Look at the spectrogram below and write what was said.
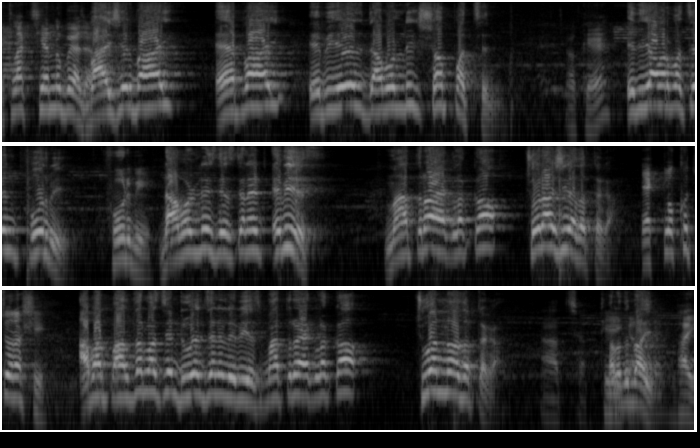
এক লাখ ছিয়ানব্বই হাজার। বাইশের bike FI ABS double disc সব পাচ্ছেন। ওকে। এদিকে আবার পাচ্ছেন four B. Four B. Double disc এসকানেট এবিএস মাত্র এক লক্ষ চৌরাশি হাজার টাকা। এক লক্ষ চৌরাশি। আবার পালসার পাচ্ছেন ডুয়েল চ্যানেল এবিএস মাত্র এক লক্ষ চুয়ান্ন হাজার টাকা। আচ্ছা ঠিক তাহলে আছে। ভাই। ভাই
